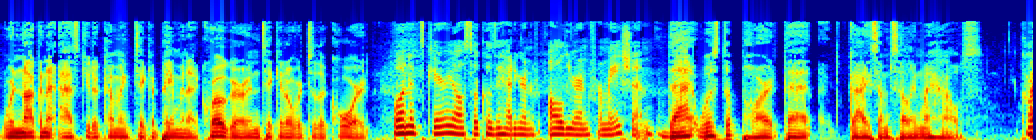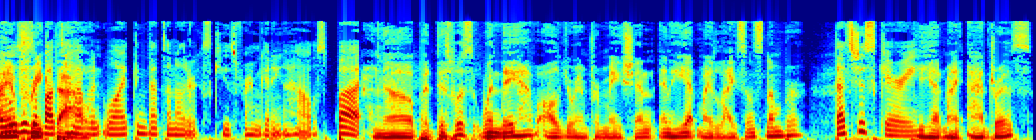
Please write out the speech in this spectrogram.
we're not going to ask you to come and take a payment at Kroger and take it over to the court. Well, and it's scary also because they had your all your information. That was the part that, guys, I'm selling my house. Carlos is freaked about to out. have. An, well, I think that's another excuse for him getting a house. But No, but this was when they have all your information, and he had my license number, that's just scary. he had my address,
